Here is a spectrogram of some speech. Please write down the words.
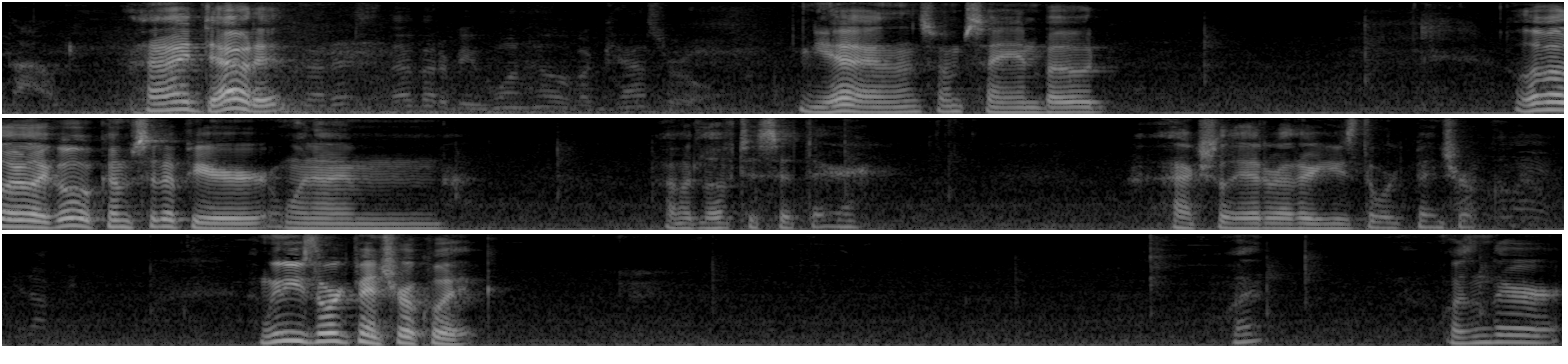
about it. I doubt it. Credits? That better be one hell of a casserole. Yeah, that's what I'm saying, Bode. I love how they're like, oh, come sit up here when I'm. I would love to sit there. Actually, I'd rather use the workbench real quick. I'm going to use the workbench real quick. What? Wasn't there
